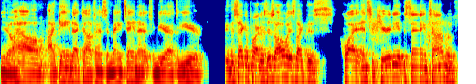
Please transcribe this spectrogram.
you know how I gain that confidence and maintain that from year after year. And the second part is there's always like this quiet insecurity at the same time of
